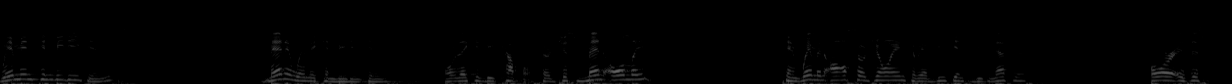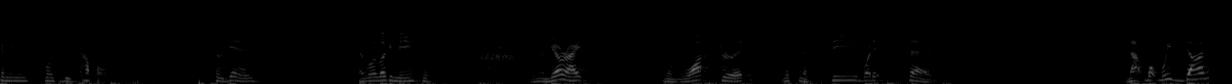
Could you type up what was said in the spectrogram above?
women can be deacons, men and women can be deacons, or they can be couples? So just men only? Can women also join? Can we have deacons and deaconesses? Or is this going to, be couples? So again, everyone look at me. Just, we're going to be all right. We're going to walk through it. I'm just going to see what it says. Not what we've done,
